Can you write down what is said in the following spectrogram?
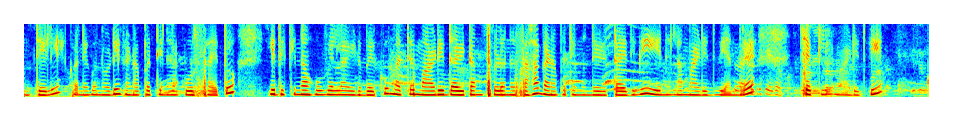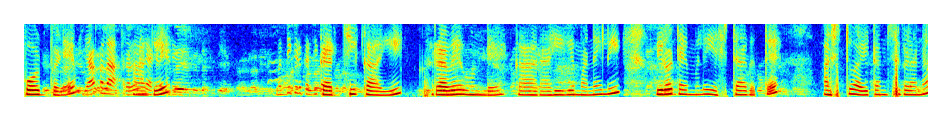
ಅಂತೇಳಿ ಕೊನೆಗೂ ನೋಡಿ ಗಣಪತಿನ ಕೂರಿಸಾಯಿತು. ಇದಕ್ಕಿನ್ನ ಹೂವೆಲ್ಲ ಇಡಬೇಕು. ಮತ್ತು ಮಾಡಿದ್ದ ಐಟಮ್ಸ್ಗಳನ್ನು ಸಹ ಗಣಪತಿ ಮುಂದೆ ಇಡ್ತಾ ಇದ್ವಿ ಏನೆಲ್ಲ ಮಾಡಿದ್ವಿ ಅಂದರೆ ಚಕ್ಲಿ ಮಾಡಿದ್ವಿ ಕೋಡ್ಬಳೆ ಹಾಗೆ ಕರ್ಜಿಕಾಯಿ ರವೆ, ಉಂಡೆ, ಖಾರ ಹೀಗೆ ಮನೇಲಿ ಇರೋ ಟೈಮಲ್ಲಿ ಎಷ್ಟಾಗುತ್ತೆ ಅಷ್ಟು ಐಟಮ್ಸ್ಗಳನ್ನು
